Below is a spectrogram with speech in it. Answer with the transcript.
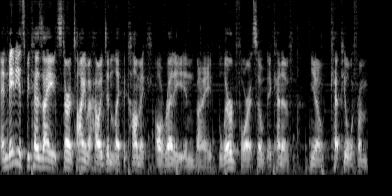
and maybe it's because I started talking about how I didn't like the comic already in my blurb for it, so it kind of you know kept people from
